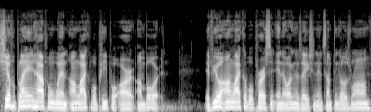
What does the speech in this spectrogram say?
Shift blame happen when unlikable people are on board. If you're an unlikable person in an organization and something goes wrong,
